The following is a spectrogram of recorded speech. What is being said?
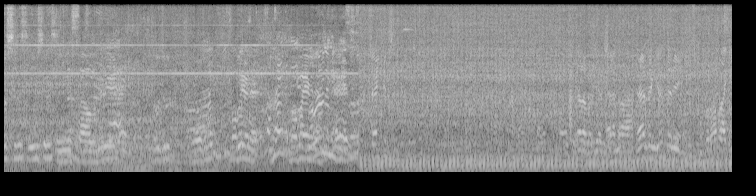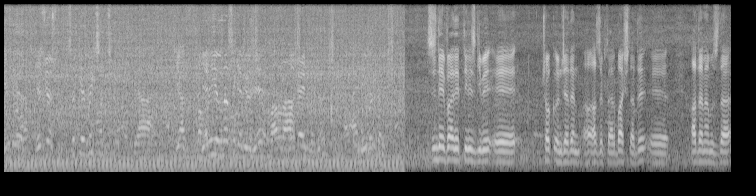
Nasılsınız? İyi misiniz? İyi sağ olun. Nereye? Yolculuk. Yolculuk baba yöne. Baba evine. Baba öyle mi Evet. Sen kimsin? Merhaba. Merhaba. Nereden gelip nereye gidiyorsun? Valla geziyorum. Geziyorsun. Sırf gezmek için mi çıktın? Ya biraz Yeni yıl nasıl geliyor diye. Vallahi. Bakayım dedim. İyi bakalım. Sizin de ifade ettiğiniz gibi e, çok önceden hazırlıklar başladı. E, Adana'mızda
